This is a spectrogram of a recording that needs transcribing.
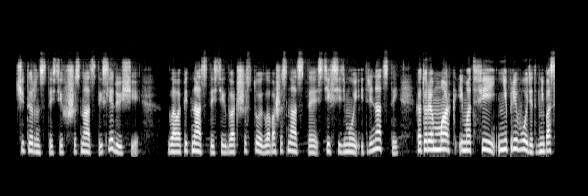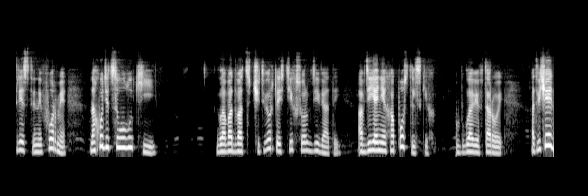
14 стих 16 и следующие, глава 15 стих 26, глава 16 стих 7 и 13, которые Марк и Матфей не приводят в непосредственной форме, находится у Луки, глава 24, стих 49, а в Деяниях апостольских, в главе 2, отвечает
